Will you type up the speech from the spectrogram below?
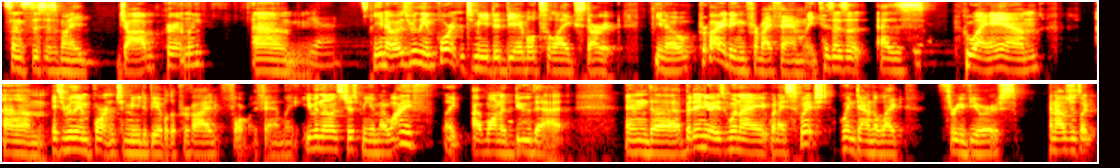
since this is my job currently um Yeah. you know, it was really important to me to be able to like start, you know, providing for my family because as a as who I am, um, it's really important to me to be able to provide for my family, even though it's just me and my wife. Like I want to do that, and uh, but anyways, when I when I switched, I went down to like three viewers, and I was just like.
